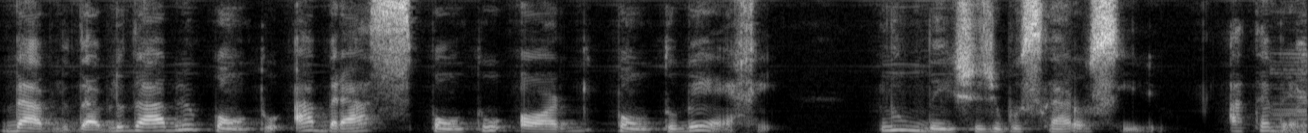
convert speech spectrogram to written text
www.abras.org.br. Não deixe de buscar auxílio. Até breve.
